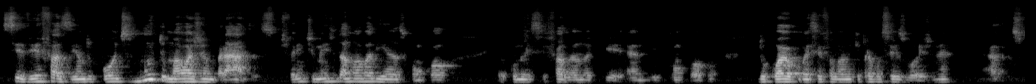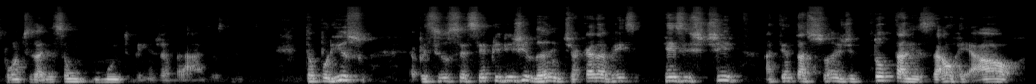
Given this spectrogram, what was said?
se vê fazendo pontes muito mal ajambradas, diferentemente da nova aliança, com a qual eu comecei falando aqui, é, do qual eu comecei falando aqui para vocês hoje, né? As pontes ali são muito bem ajambradas. Né? Então, por isso, é preciso ser sempre vigilante, a cada vez resistir a tentações de totalizar o real,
